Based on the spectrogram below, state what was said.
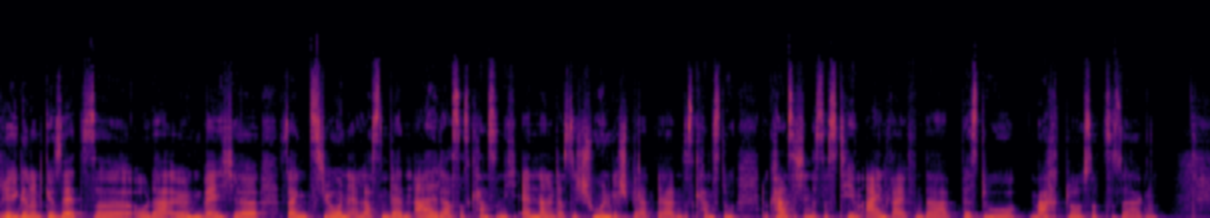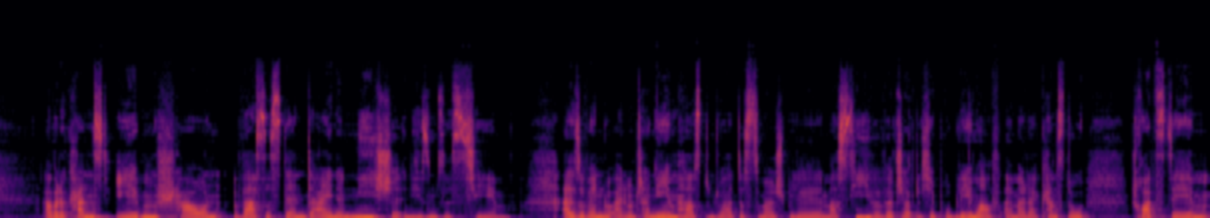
Regeln und Gesetze oder irgendwelche Sanktionen erlassen werden. All das, das kannst du nicht ändern. Dass die Schulen gesperrt werden, das kannst du, du kannst nicht in das System eingreifen. Da bist du machtlos sozusagen. Aber du kannst eben schauen, was ist denn deine Nische in diesem System? Also wenn du ein Unternehmen hast und du hattest zum Beispiel massive wirtschaftliche Probleme auf einmal, dann kannst du trotzdem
